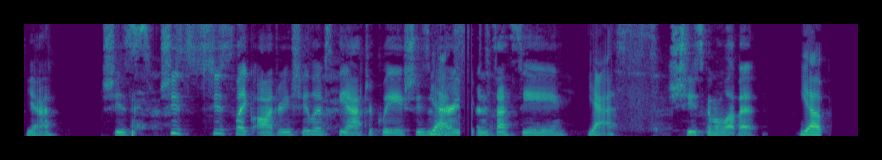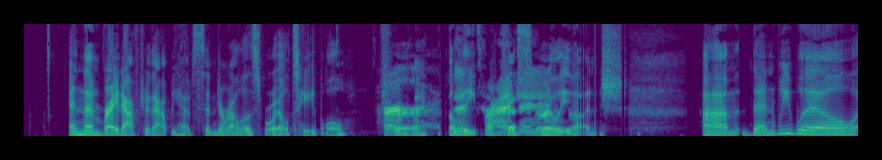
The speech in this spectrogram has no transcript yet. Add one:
Yeah. She's she's she's like Audrey. She lives theatrically. She's yes. very princessy. Yes. She's going to love it. Yep. And then right after that we have Cinderella's Royal Table Perfect. for a Good late timing. breakfast, early lunch. Um, then we will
